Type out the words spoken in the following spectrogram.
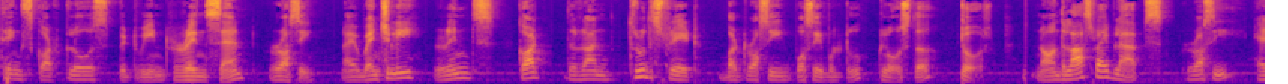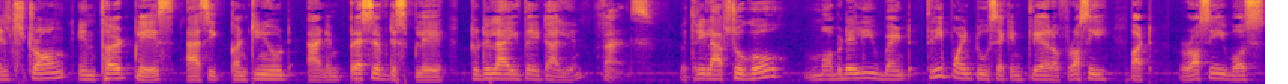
things got close between Rins and Rossi. Now, eventually, Rins got the run through the straight, but Rossi was able to close the door. Now, on the last five laps, Rossi held strong in third place as he continued an impressive display to delight the Italian fans. With three laps to go, Morbidelli went 3.2 seconds clear of Rossi, but Rossi was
